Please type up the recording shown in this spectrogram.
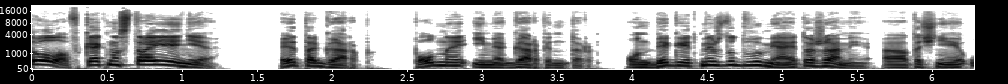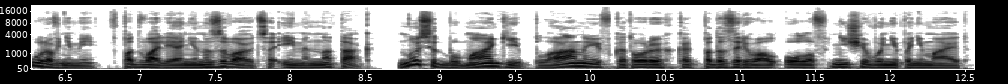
Олаф, как настроение?» Это Гарп, Полное имя Гарпентер. Он бегает между двумя этажами, а точнее уровнями, в подвале они называются именно так. Носит бумаги, планы, в которых, как подозревал Олаф, ничего не понимает.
